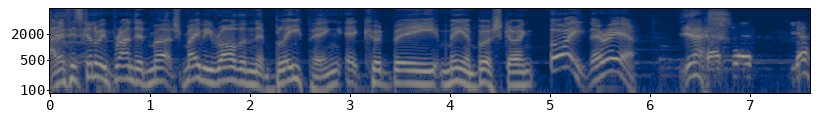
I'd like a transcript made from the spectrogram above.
And if it's going to be branded merch, maybe rather than it bleeping, it could be me and Bush going, Oi, they're here. Yes. That's it. Yeah.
